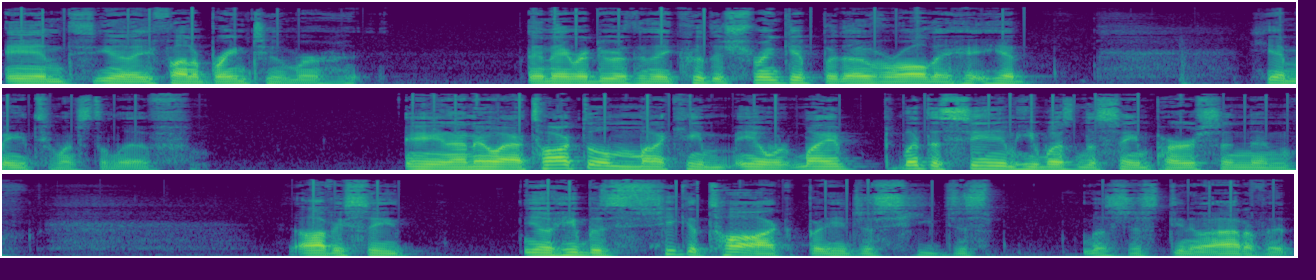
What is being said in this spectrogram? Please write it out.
And you know they found a brain tumor and they were doing everything they could to shrink it but overall they he had he had maybe two months to live and I know I talked to him when I came, you know, when I went to see him, he wasn't the same person. And obviously, you know, he was, he could talk, but he just, he just was just, you know, out of it.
